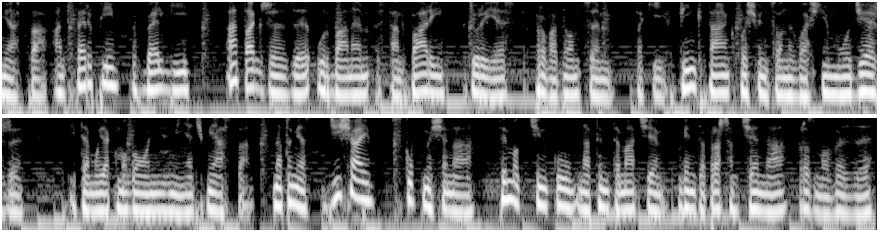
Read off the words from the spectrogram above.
miasta Antwerpii w Belgii, a także z Urbanem Standbury, który jest prowadzącym taki think tank poświęcony właśnie młodzieży i temu, jak mogą oni zmieniać miasta. Natomiast dzisiaj skupmy się na tym odcinku, na tym temacie, więc zapraszam Cię na rozmowę z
